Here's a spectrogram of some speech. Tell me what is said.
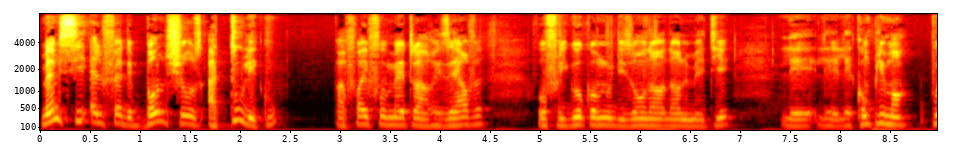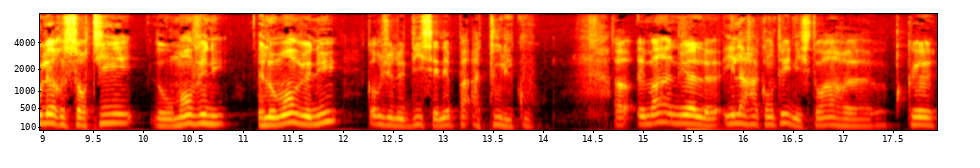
même si elle fait des bonnes choses à tous les coups, parfois il faut mettre en réserve au frigo, comme nous disons dans, dans le métier, les, les, les, compliments pour les ressortir le moment venu. Et le moment venu, comme je le dis, ce n'est pas à tous les coups. Alors, Emmanuel, il a raconté une histoire euh, que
